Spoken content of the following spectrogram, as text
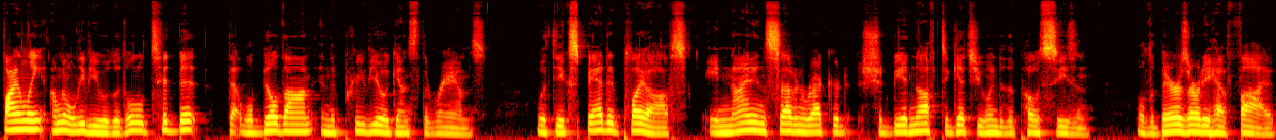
Finally, I'm going to leave you with a little tidbit that we'll build on in the preview against the Rams. With the expanded playoffs, a 9 and 7 record should be enough to get you into the postseason. Well, the Bears already have 5.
